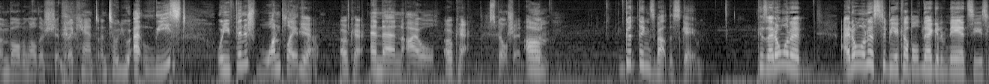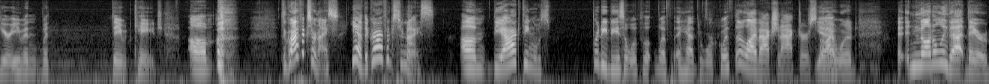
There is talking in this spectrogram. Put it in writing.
involving all this shit, but I can't until you at least when you finish one playthrough, Yeah. Okay. and then I'll Okay. Spill shit. Um, good things about this game, because I don't want to, I don't want us to be a couple negative Nancys here, even with David Cage. Um, the graphics are nice. yeah, the graphics are nice. Um, the acting was pretty decent with what- they had to work with. They're live action actors. Yeah. I would. uh, Not only that, they are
